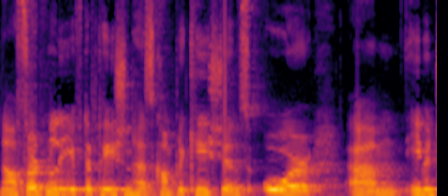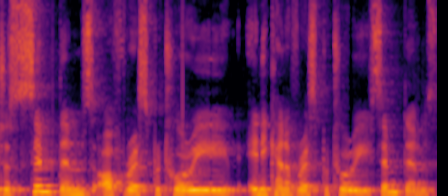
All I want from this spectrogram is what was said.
Now, certainly if the patient has complications or um, even just symptoms of respiratory, any kind of respiratory symptoms,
